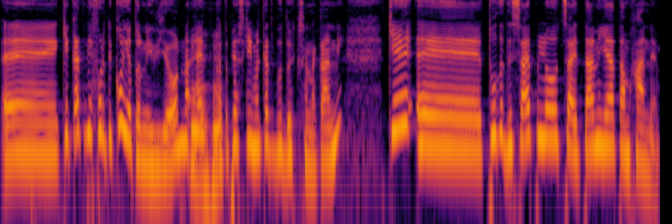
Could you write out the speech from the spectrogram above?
Ε, και κάτι διαφορετικό για τον ίδιο, να, ε, κατά πιάσει και με κάτι που δεν το έχει ξανακάνει. Και ε, To the Disciple Τσαϊτάν για Ταμχάνε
